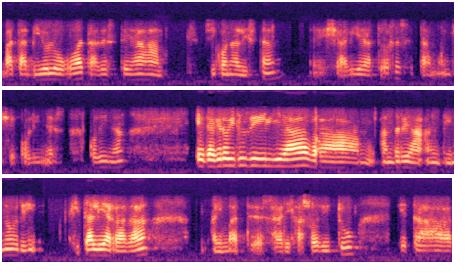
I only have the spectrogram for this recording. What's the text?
bata biologoa eta bestea psikoanalista, e, Xaviera Torres eta Montxe Colines Codina, eta gero irudilea, ba, Andrea Antinori, italiarra da, hainbat sari jaso ditu, eta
